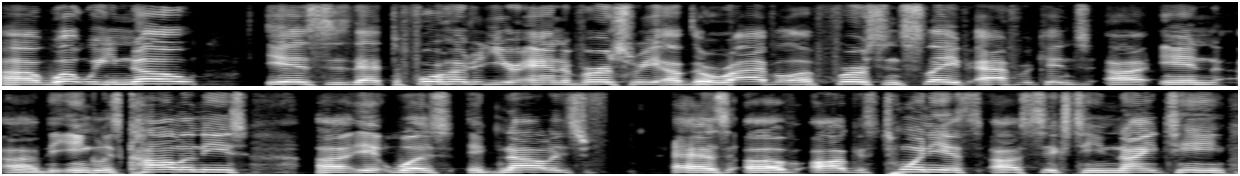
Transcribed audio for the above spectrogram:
Uh, what we know is, is that the 400 year anniversary of the arrival of first enslaved Africans uh, in uh, the English colonies, uh, it was acknowledged as of August 20th, 1619. Uh,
